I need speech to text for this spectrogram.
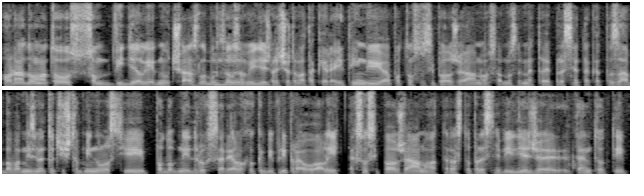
Horná dolná to som videl jednu časť, lebo chcel mm-hmm. som vidieť, prečo to má také ratingy a potom som si povedal, že áno, samozrejme, to je presne taká tá zábava. My sme totiž to v minulosti podobný druh seriál ako keby pripravovali, tak som si povedal, že áno, a teraz to presne vidieť, že tento typ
